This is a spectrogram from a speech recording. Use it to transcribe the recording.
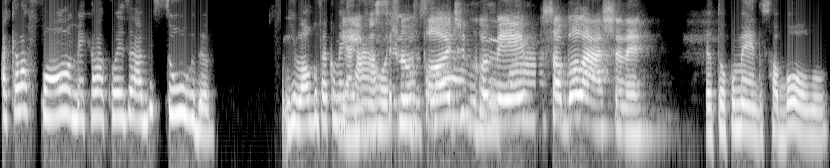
aquela fome, aquela coisa absurda. E logo vai E começar aí a você não de pode sono, comer só bolacha, né? Eu tô comendo só bolo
